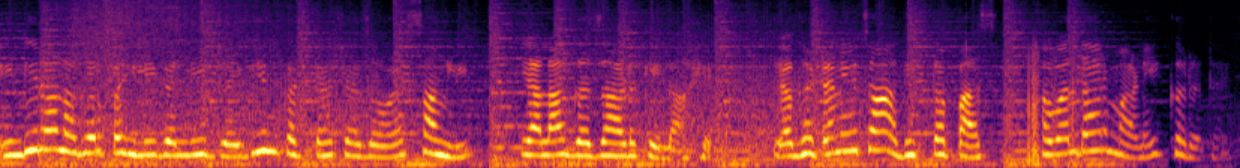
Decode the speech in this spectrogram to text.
इंदिरानगर पहिली गल्ली जयभीम कट्ट्याच्या जवळ सांगली याला गजाआड केला आहे. या घटनेचा अधिक तपास हवालदार माने करत आहेत.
